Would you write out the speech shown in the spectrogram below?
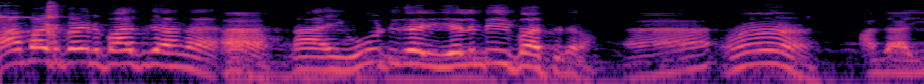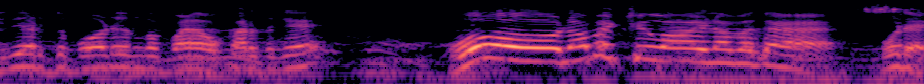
நீங்க அந்த பாம்பாடி பையனை பாத்துக்காங்க. நான் எங்க வீட்டுக்காரி எலும்பி பாத்துக்கிறேன். அந்த இது எடுத்து போடு இங்க உட்காரத்துக்கு ஓ நமச்சிவாய் நமக. போடு.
